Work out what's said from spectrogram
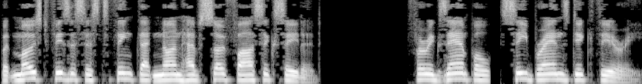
but most physicists think that none have so far succeeded. For example, see Brans-Dicke theory.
